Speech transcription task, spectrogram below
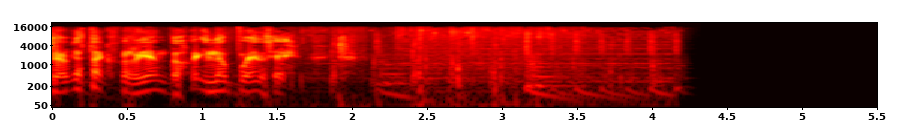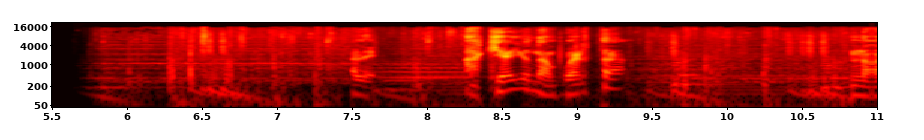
Creo que está corriendo y no puede. Vale, aquí hay una puerta. No.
